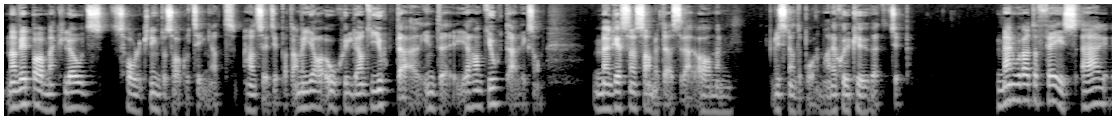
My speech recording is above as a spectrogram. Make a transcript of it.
Man vet bara McLeods tolkning på saker och ting. Att han säger typ att jag är oskyldig, jag har inte gjort det här. Inte, jag har inte gjort det här liksom. Men resten av samhället är sådär, ja men lyssna inte på honom, han är sjuk i huvudet, typ. Man Without a Face är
